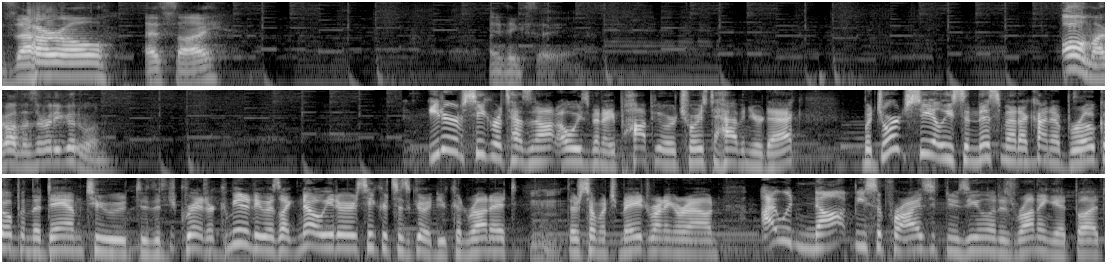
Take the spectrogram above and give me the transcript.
Zarol SI. I think so, yeah. Oh my god, that's a really good one. Eater of Secrets has not always been a popular choice to have in your deck, but George C, at least in this meta, kind of broke open the dam to, to the greater community. Was like, no, Eater of Secrets is good. You can run it. Mm-hmm. There's so much mage running around. I would not be surprised if New Zealand is running it, but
